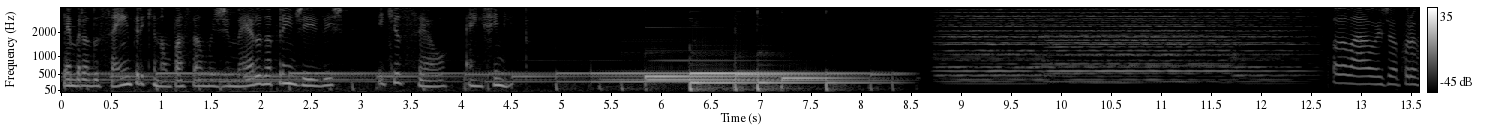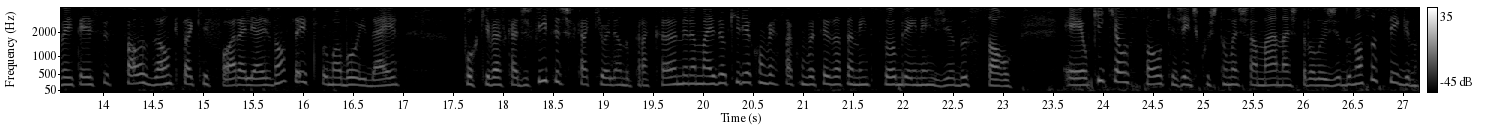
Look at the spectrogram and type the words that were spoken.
Lembrando sempre que não passamos de meros aprendizes e que o céu é infinito. Aproveitei esse solzão que está aqui fora. Aliás, não sei se foi uma boa ideia, porque vai ficar difícil de ficar aqui olhando para a câmera, mas eu queria conversar com você exatamente sobre a energia do Sol. É, o que, que é o Sol que a gente costuma chamar na astrologia do nosso signo,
